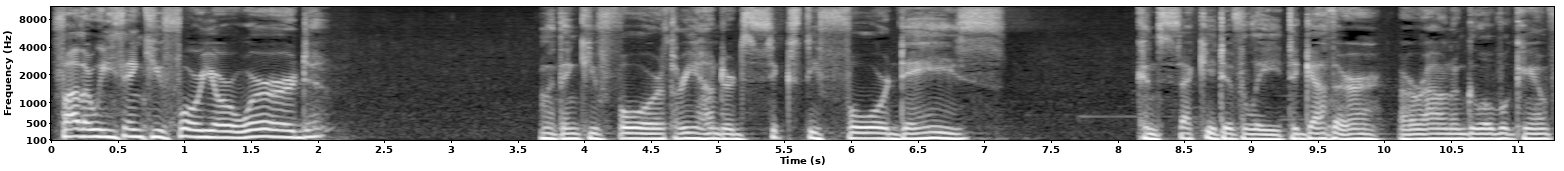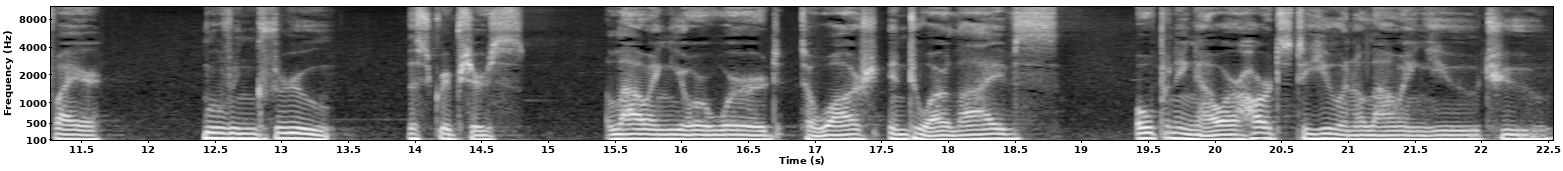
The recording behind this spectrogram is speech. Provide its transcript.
Father, we thank you for your word. We thank you for 364 days consecutively together around a global campfire, moving through the scriptures, allowing your word to wash into our lives, opening our hearts to you and allowing you to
